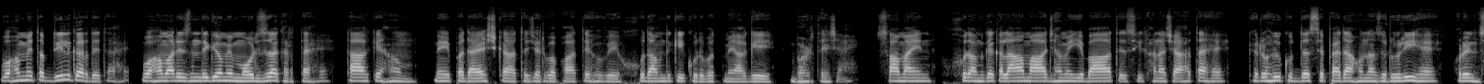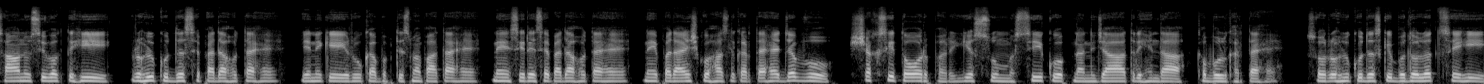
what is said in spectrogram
وہ ہمیں تبدیل کر دیتا ہے۔ وہ ہماری زندگیوں میں معجزہ کرتا ہے تاکہ ہم نئی پیدائش کا تجربہ پاتے ہوئے خدا کی قربت میں آگے بڑھتے جائیں۔ سامعین خدا کے کلام آج ہمیں یہ بات سکھانا چاہتا ہے کہ روح القدس سے پیدا ہونا ضروری ہے اور انسان اسی وقت ہی روح القدس سے پیدا ہوتا ہے۔ یعنی کہ روح کا بپتسمہ پاتا ہے، نئے سرے سے پیدا ہوتا ہے، نئے پیدائش کو حاصل کرتا ہے جب وہ شخصی طور پر یسو مسیح کو اپنا نجات رہندہ قبول کرتا ہے۔ سو روح القدس کی بدولت سے ہی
